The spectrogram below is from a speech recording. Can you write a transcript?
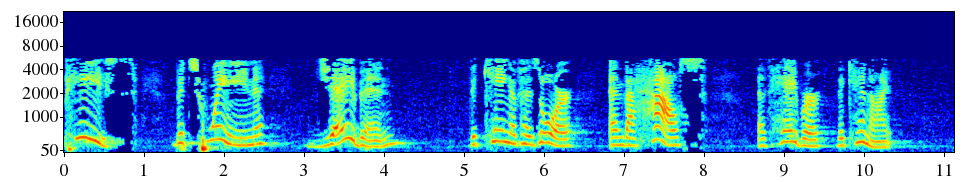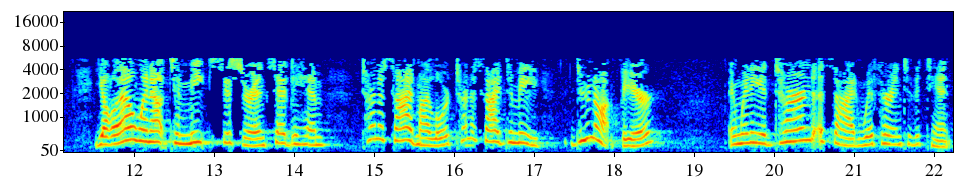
peace between Jabin, the king of Hazor, and the house of Heber the Kenite. Yael went out to meet Sisera and said to him, Turn aside, my lord, turn aside to me. Do not fear. And when he had turned aside with her into the tent,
